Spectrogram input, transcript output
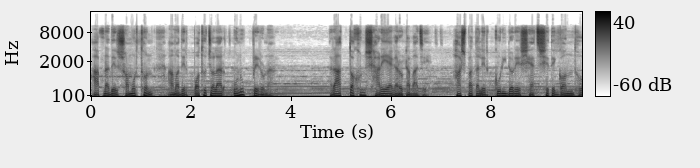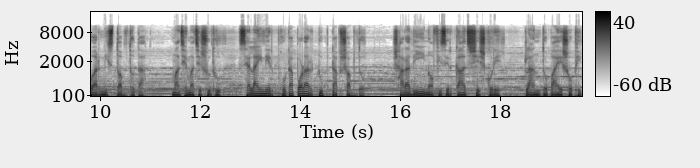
আপনাদের সমর্থন আমাদের পথ চলার অনুপ্রেরণা। রাত তখন সাড়ে এগারোটা বাজে। হাসপাতালের করিডোরে স্যাঁতসেতে গন্ধ আর নিস্তব্ধতা। মাঝে মাঝে শুধু স্যালাইনের ফোঁটা পড়ার টুপটাপ শব্দ। সারাদিন অফিসের কাজ শেষ করে ক্লান্ত পায়ে শফিক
